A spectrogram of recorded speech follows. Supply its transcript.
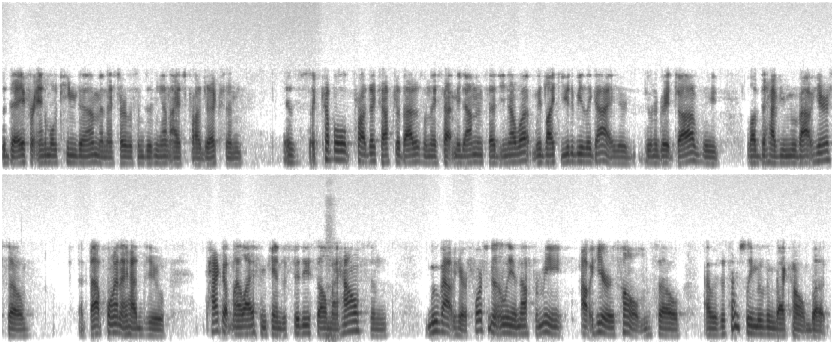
the day for Animal Kingdom, and I started with some Disney on Ice projects. And is a couple projects after that is when they sat me down and said, you know what, we'd like you to be the guy. You're doing a great job. We'd love to have you move out here. So at that point, I had to pack up my life in Kansas City, sell my house, and move out here. Fortunately enough for me, out here is home. So I was essentially moving back home, but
